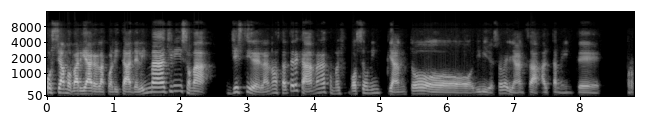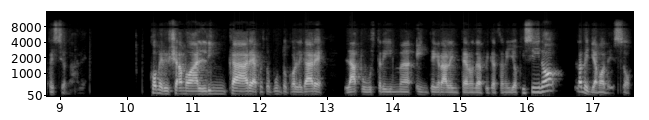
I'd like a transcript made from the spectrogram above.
possiamo variare la qualità delle immagini, insomma gestire la nostra telecamera come se fosse un impianto di videosorveglianza altamente professionale. Come riusciamo a linkare, a questo punto collegare l'app Stream e integrare all'interno dell'applicazione Yokisino? La vediamo adesso.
